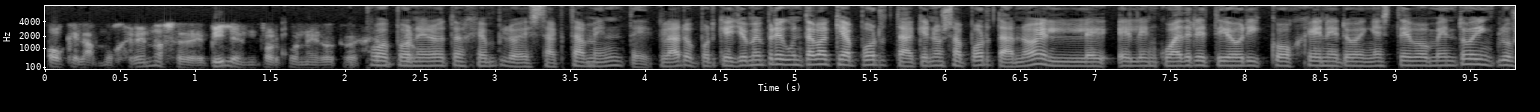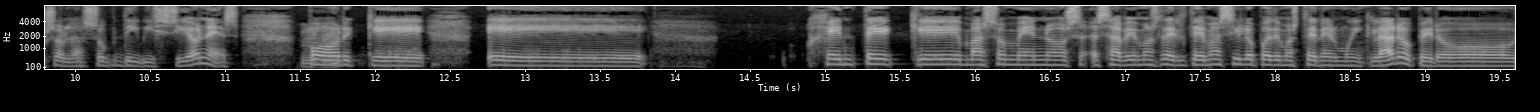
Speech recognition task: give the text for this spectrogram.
o que las mujeres no se depilen, por poner otro ejemplo. Por poner otro ejemplo, exactamente, claro, porque yo me preguntaba qué aporta, qué nos aporta ¿no? el, el encuadre teórico género en este momento e incluso las subdivisiones, porque... eh, gente que más o menos sabemos del tema sí lo podemos tener muy claro, pero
